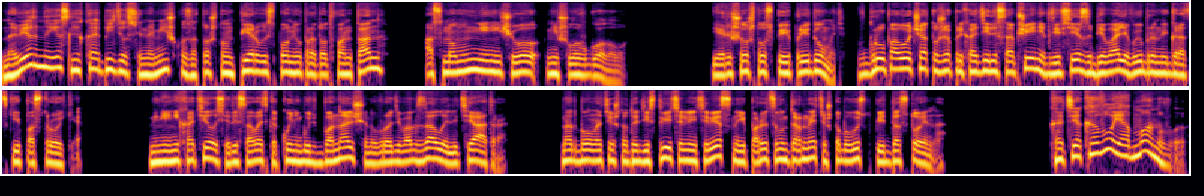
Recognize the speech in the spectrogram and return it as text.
Наверное, я слегка обиделся на Мишку за то, что он первый вспомнил про тот фонтан, а самому мне ничего не шло в голову. Я решил, что успею придумать. В групповой чат уже приходили сообщения, где все забивали выбранные городские постройки. Мне не хотелось рисовать какую-нибудь банальщину вроде вокзала или театра. Надо было найти что-то действительно интересное и порыться в интернете, чтобы выступить достойно. Хотя кого я обманываю?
